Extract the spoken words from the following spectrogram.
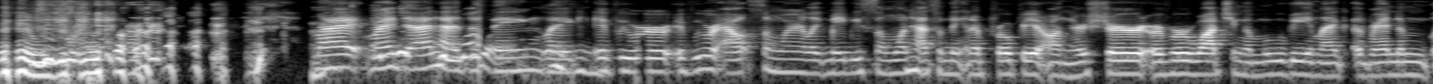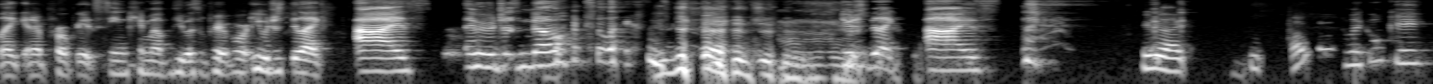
and we just my my dad had the thing like mm-hmm. if we were if we were out somewhere like maybe someone had something inappropriate on their shirt or if we are watching a movie and like a random like inappropriate scene came up he wasn't prepared for he would just be like eyes and we would just know to like yeah, just, would just be like eyes. You'd be like okay I'm like okay.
